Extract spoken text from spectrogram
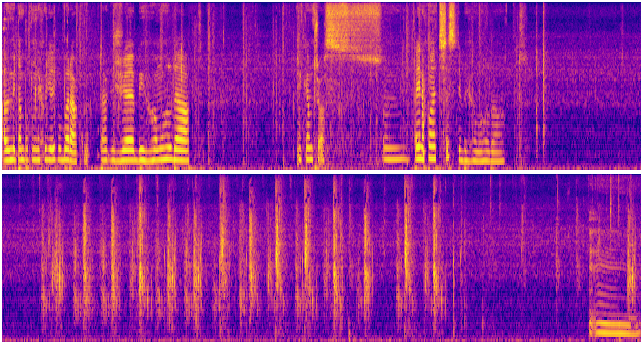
Aby mi tam potom nechodili po baráku. Takže bych ho mohl dát někam třeba sem, tady na konec cesty bych ho mohl dát. Mm.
